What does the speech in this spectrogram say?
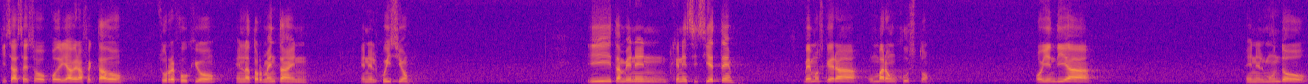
quizás eso podría haber afectado su refugio en la tormenta, en, en el juicio. Y también en Génesis 7 vemos que era un varón justo. Hoy en día en el mundo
